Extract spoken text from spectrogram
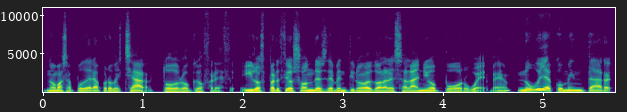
no vas a poder aprovechar todo lo que ofrece. Y los precios son desde 29 dólares al año por web. ¿eh? No voy a comentar,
